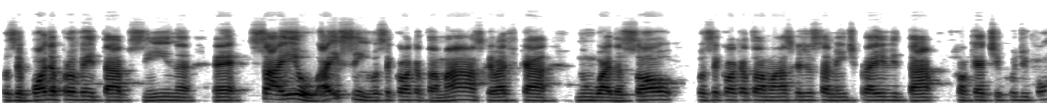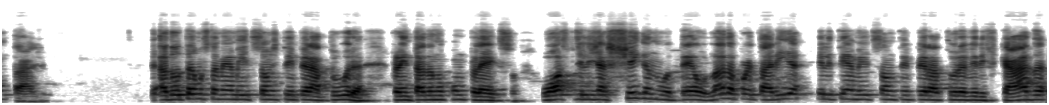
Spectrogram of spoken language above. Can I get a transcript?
você pode aproveitar a piscina, é, saiu, aí sim, você coloca a tua máscara, vai ficar num guarda-sol, você coloca a tua máscara justamente para evitar qualquer tipo de contágio. Adotamos também a medição de temperatura para entrada no complexo. O hóspede ele já chega no hotel, lá da portaria, ele tem a medição de temperatura verificada,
